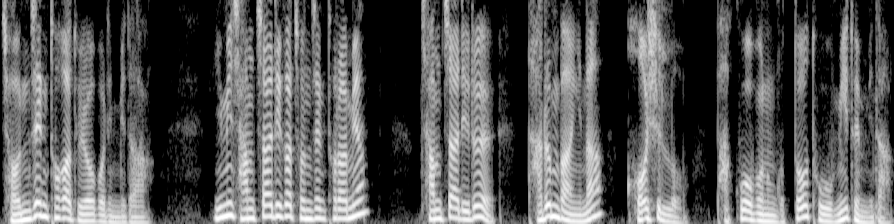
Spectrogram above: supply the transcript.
전쟁터가 되어버립니다. 이미 잠자리가 전쟁터라면 잠자리를 다른 방이나 거실로 바꾸어 보는 것도 도움이 됩니다.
